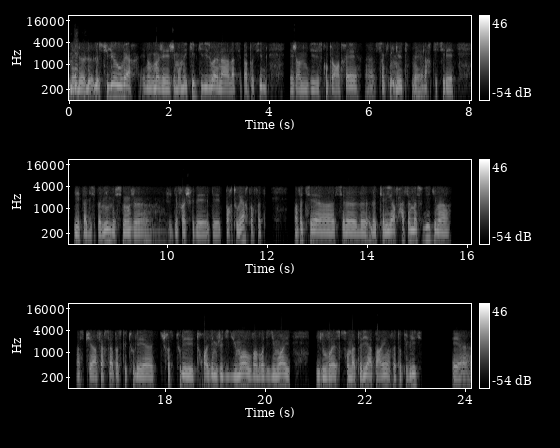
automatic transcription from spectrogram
Mais le, le, le, studio est ouvert. Et donc, moi, j'ai mon équipe qui dit Ouais, là, là c'est pas possible. Les gens me disent Est-ce qu'on peut rentrer euh, Cinq minutes, mais l'artiste, il est, il est pas disponible. Mais sinon, je, je des fois, je fais des, des, portes ouvertes, en fait. En fait, c'est euh, le, le, le calligraphe Hassan Massoudi qui m'a inspiré à faire ça parce que tous les, euh, je crois que tous les troisièmes jeudis du mois ou vendredis du mois, il, il ouvrait son atelier à Paris en fait au public et, euh,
